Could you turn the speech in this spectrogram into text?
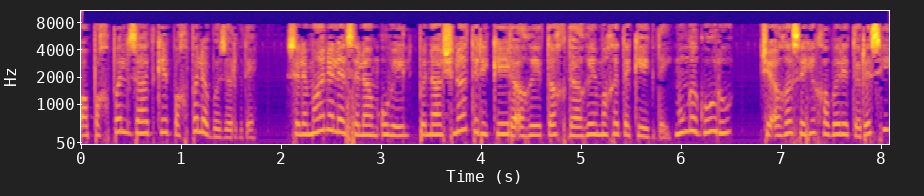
او په خپل ذات کې په خپله بزرګ دی. سلیمان علیه السلام وویل، په ناشنا طریقې د هغې تخت د هغې مخې ته کېږدئ، مونږ ګورو چې هغه صحیح خبرې ته رسي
